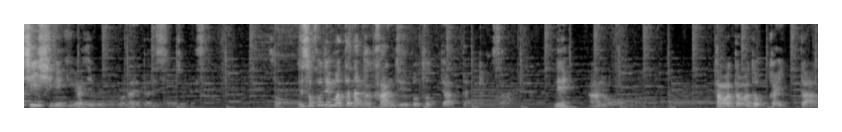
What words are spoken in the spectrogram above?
新しい刺激が自分にもらえたりするじゃないですか。そう。でそこでまた何か感じることってあったりとかさねあのたまたまどっか行った、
